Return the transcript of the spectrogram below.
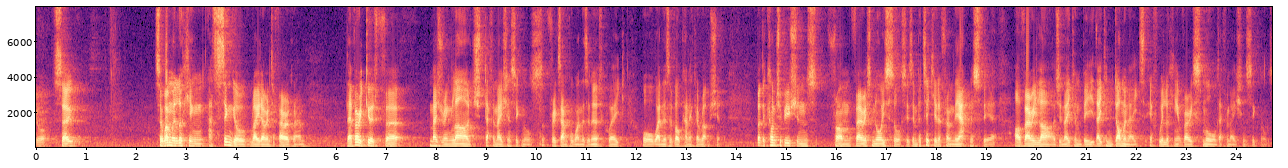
Sure. So, so when we're looking at a single radar interferogram, they're very good for measuring large deformation signals, for example, when there's an earthquake or when there's a volcanic eruption. But the contributions from various noise sources, in particular from the atmosphere, are very large and they can be they can dominate if we're looking at very small deformation signals.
